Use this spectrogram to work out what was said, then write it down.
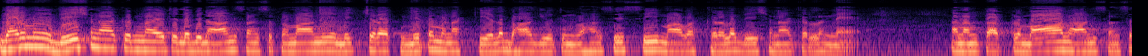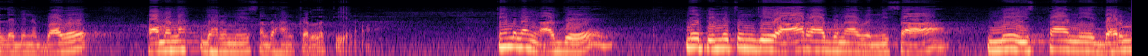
ධර්මයේ දේශනා කරන අයට ලැබෙන ආනිසංස ප්‍රමාණය මෙච්චරක් මෙපමණක් කියලා භාග්‍යවතුන් වහන්සේ සීමාවක් කරලා දේශනා කරලා නැහැ. අනන්ත ප්‍රමාණ ආනිසංස ලැබෙන බව පමණක් ධර්මයේ සඳහන් කරලා තියෙනවා. එහෙමනම් අද මේ පින්නතුන්ගේ ආරාධනාව නිසා මේ ස්ථානයේ ධර්ම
